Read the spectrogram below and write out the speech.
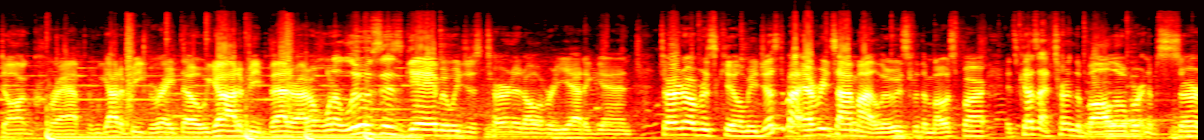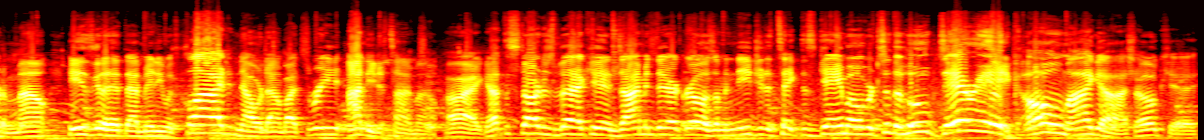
dog crap. We got to be great, though. We we gotta be better. I don't want to lose this game and we just turn it over yet again. Turnovers kill me. Just about every time I lose for the most part, it's because I turn the ball over an absurd amount. He's gonna hit that midi with Clyde. Now we're down by three. I need a timeout. Alright, got the starters back in. Diamond Derrick Rose, I'm gonna need you to take this game over to the hoop. Derrick! Oh my gosh, okay.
